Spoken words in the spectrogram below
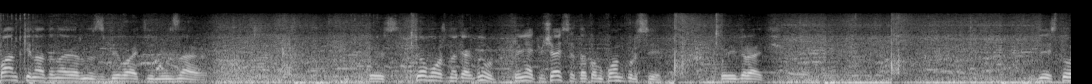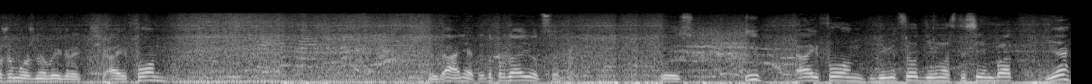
банки надо, наверное, сбивать, или не знаю. То есть все можно как ну, принять участие в таком конкурсе, поиграть. Здесь тоже можно выиграть iPhone. А, нет, это продается. То есть и iPhone 997 бат. Я?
